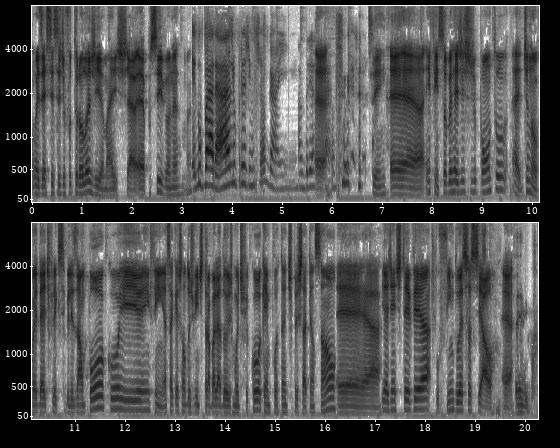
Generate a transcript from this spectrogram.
um exercício de futurologia, mas é, é possível, né? Mas- Pega o baralho pra gente jogar e abrir as É. Sim. É, enfim, sobre registro de ponto, é, de novo, a ideia de flexibilizar um pouco e, enfim, essa questão dos 20 trabalhadores modificou, que é importante prestar atenção. É, e a gente teve a- o fim do e-social. É. Polêmico.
